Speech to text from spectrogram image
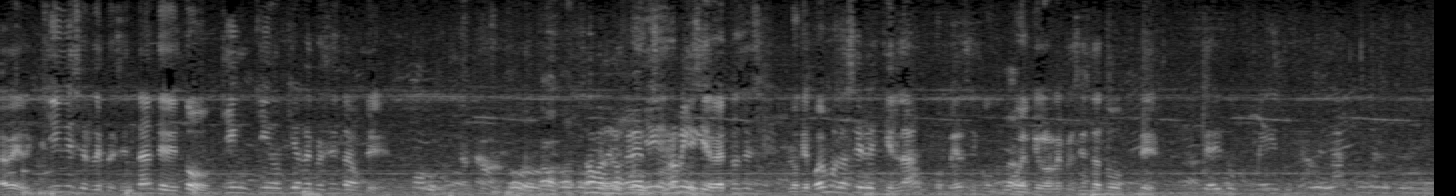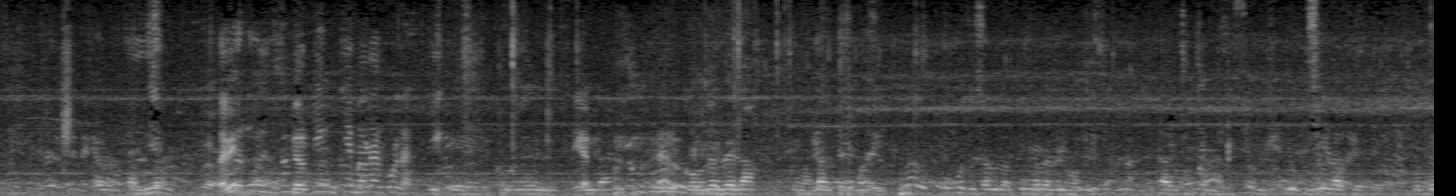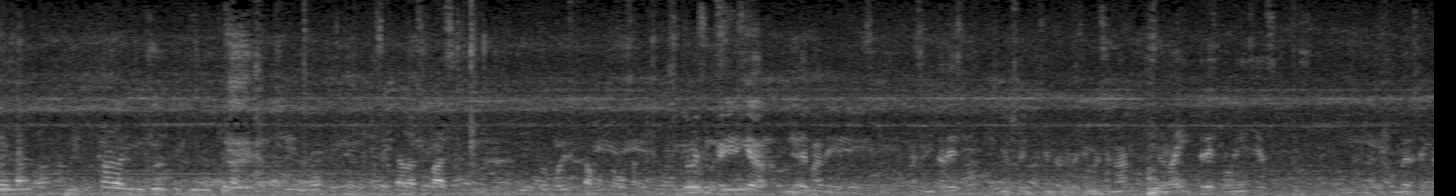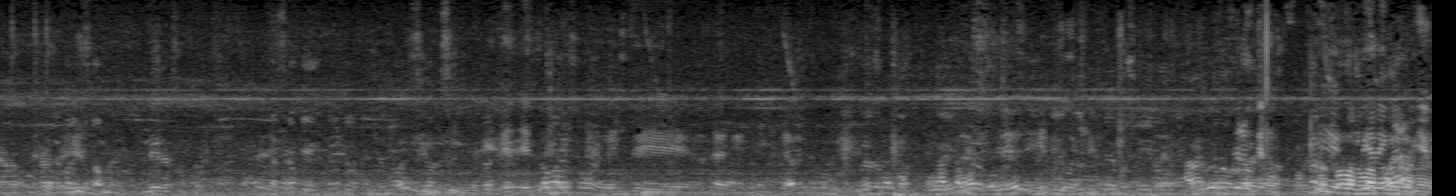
A ver, ¿quién es el representante de todos? ¿Quién, quién, quién representa a ustedes? Somos de diferentes ¿Quién- provincias. quién lleva? Entonces, lo que podemos hacer es que la converse con, con el que lo representa a todos ustedes. Hay documentos, con También ¿Está bien? Pero ¿quién, quién va a hablar con la? ¿Quién? eh, coronel Dígame. Vela, Claro. el coronel Vela, comandante de Moreno. Un gusto y saludo al del. Yo quisiera que comprendan que cada dirigente tiene que representar a su base. Y entonces por eso estamos todos acá. Yo le sugeriría, por un tema de, de facilitar esto, yo soy presidente de la Federación Nacional, pero hay tres provincias y que converse cada, con cada provincia. Líderes son todos. Sí, sí. En, en todo eso, este, o sea, que- que hable con- En altavoz. que escuche. A ver, yo no creo que no. Porque todo no va a poder.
